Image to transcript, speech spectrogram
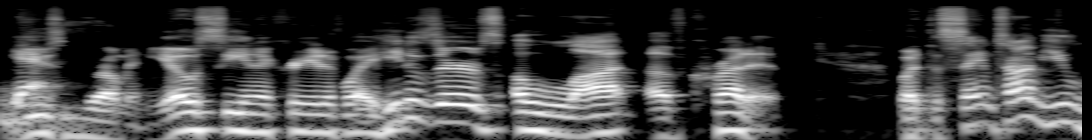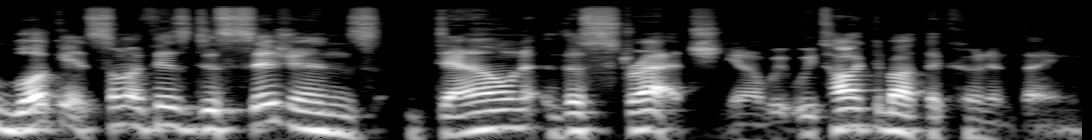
yes. using Roman Josi in a creative way. He deserves a lot of credit. But at the same time, you look at some of his decisions down the stretch. You know, we, we talked about the Kunin thing.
